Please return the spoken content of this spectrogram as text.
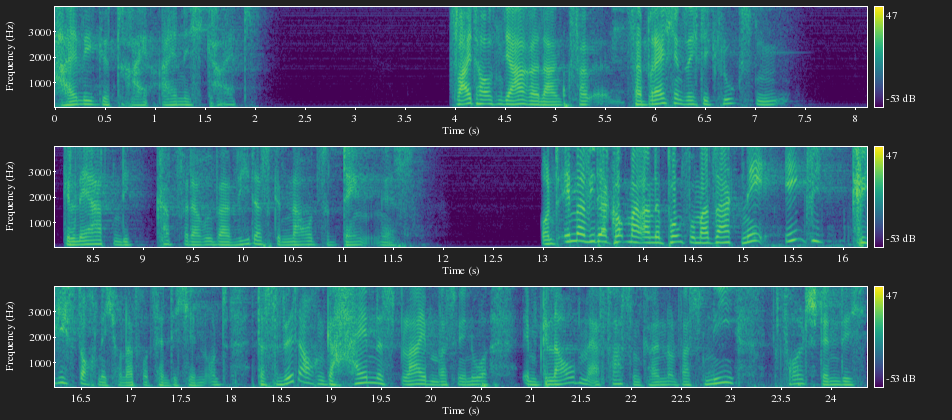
heilige Dreieinigkeit. 2000 Jahre lang zerbrechen sich die klugsten Gelehrten die Köpfe darüber, wie das genau zu denken ist. Und immer wieder kommt man an den Punkt, wo man sagt, nee, irgendwie kriege ich es doch nicht hundertprozentig hin. Und das wird auch ein Geheimnis bleiben, was wir nur im Glauben erfassen können und was nie vollständig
